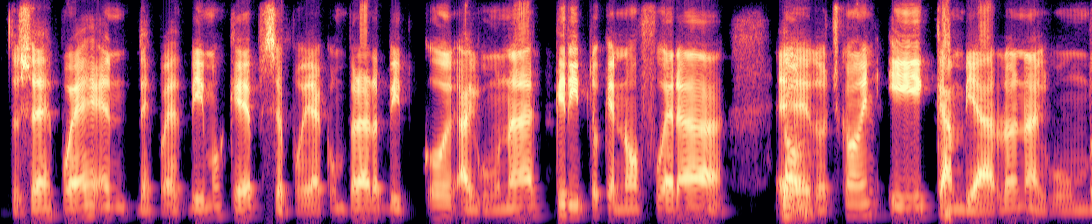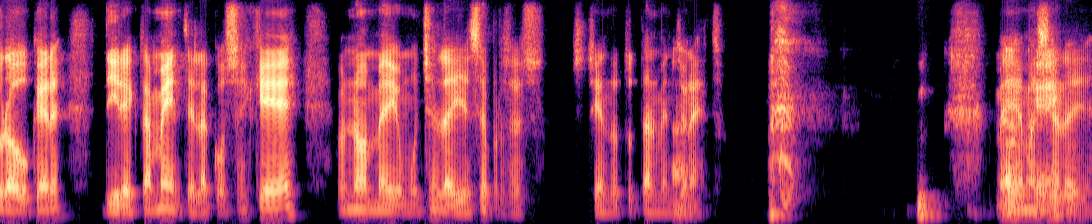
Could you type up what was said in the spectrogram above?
Entonces después, en- después vimos que se podía comprar Bitcoin, alguna cripto que no fuera eh, No. Dogecoin y cambiarlo en algún broker directamente. La cosa es que no me dio mucha ley ese proceso, siendo totalmente Ah. honesto. Me dio Ok. demasiada ley. A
